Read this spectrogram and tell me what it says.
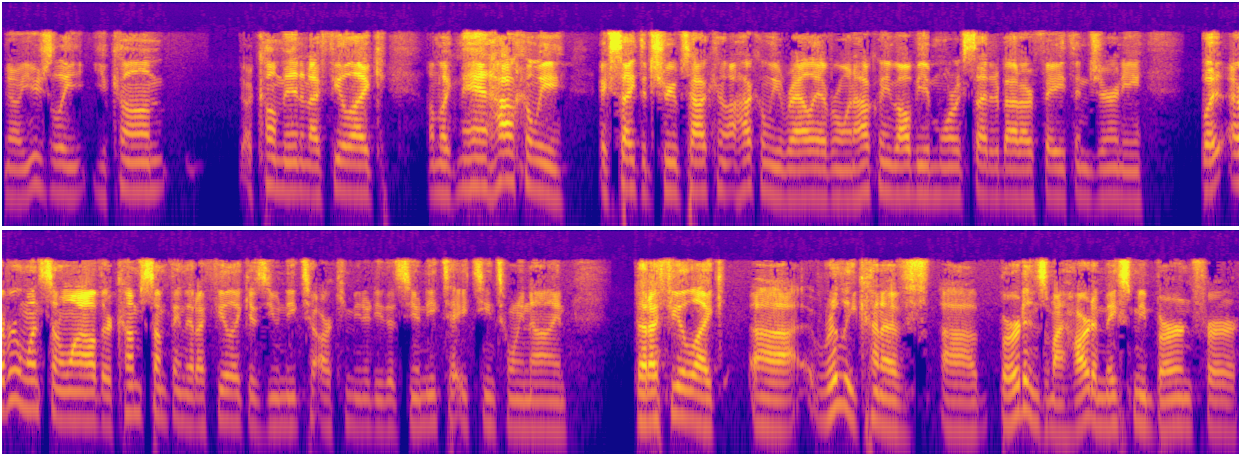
you know, usually you come come in and I feel like I'm like, man, how can we excite the troops? How can how can we rally everyone? How can we all be more excited about our faith and journey? But every once in a while, there comes something that I feel like is unique to our community, that's unique to 1829, that I feel like uh, really kind of uh, burdens my heart and makes me burn for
